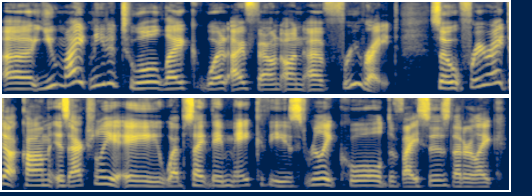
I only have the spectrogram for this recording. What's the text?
uh you might need a tool like what I've found on uh, Freewrite. So, freewrite.com is actually a website. They make these really cool devices that are like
